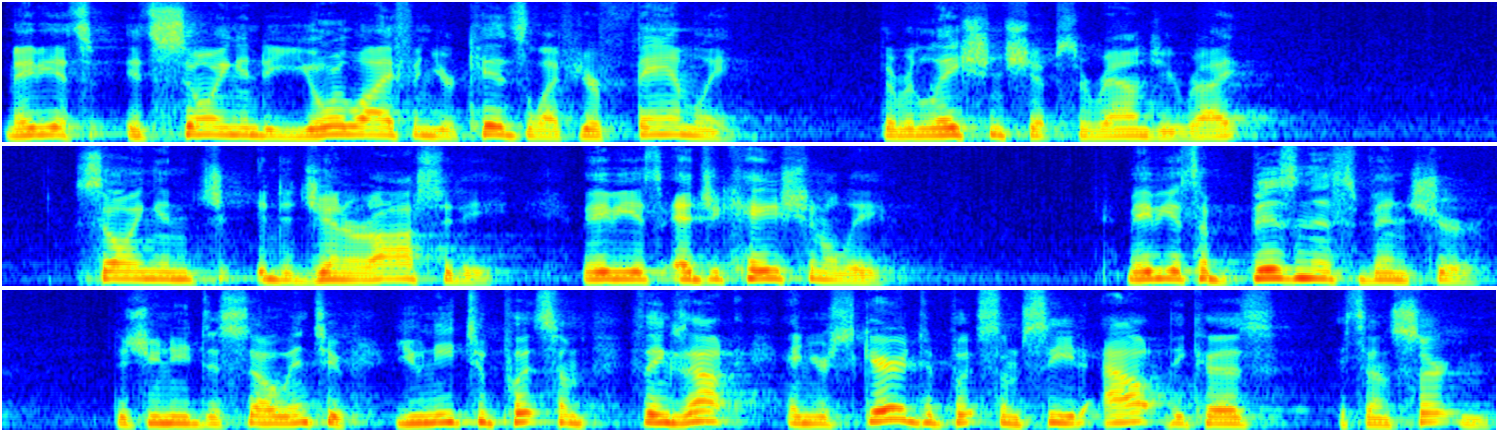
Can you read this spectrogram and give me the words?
Maybe it's, it's sowing into your life and your kids' life, your family, the relationships around you, right? Sowing in, into generosity. Maybe it's educationally. Maybe it's a business venture that you need to sow into. You need to put some things out, and you're scared to put some seed out because it's uncertain.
